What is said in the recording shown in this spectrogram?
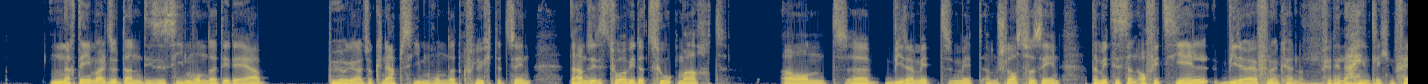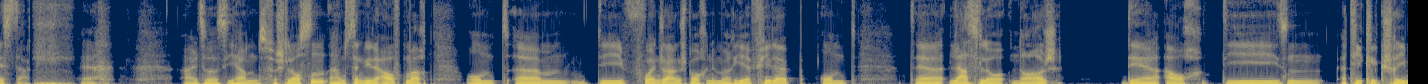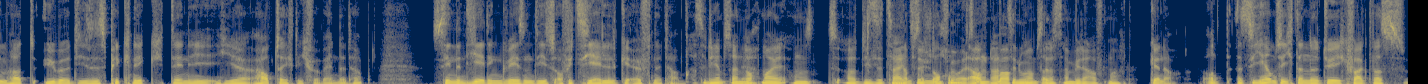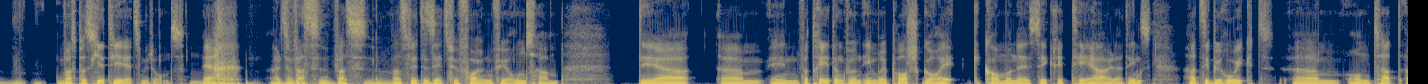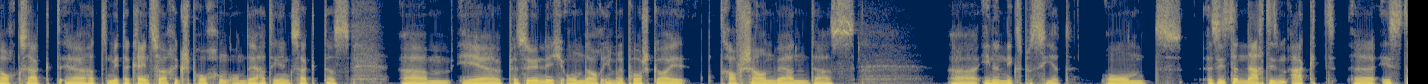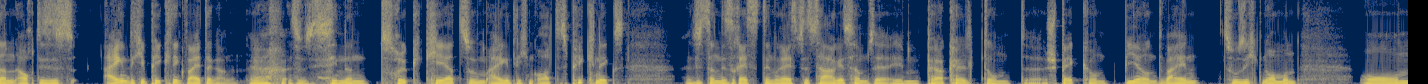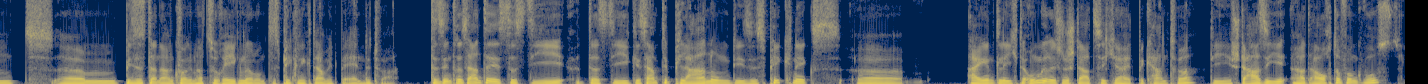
Nachdem also dann diese 700 DDR-Bürger, also knapp 700 geflüchtet sind, haben sie das Tor wieder zugemacht und äh, wieder mit, mit am Schloss versehen, damit sie es dann offiziell wieder öffnen können für den eigentlichen Festtag. Ja. Also sie haben es verschlossen, haben es dann wieder aufgemacht und ähm, die vorhin schon angesprochene Maria Philipp und der Laszlo Norge, der auch diesen Artikel geschrieben hat über dieses Picknick, den ich hier hauptsächlich verwendet habe, sind dann diejenigen gewesen, die es offiziell geöffnet haben. Also die haben es dann ja. nochmal um diese Zeit zwischen noch 15 und 18 Uhr haben sie das dann wieder aufgemacht. Genau. Und sie haben sich dann natürlich gefragt, was, was passiert hier jetzt mit uns? Mhm. Ja, also was, was, was wird es jetzt für Folgen für uns haben? Der ähm, in Vertretung von Imre Poschgoy gekommene Sekretär allerdings hat sie beruhigt ähm, und hat auch gesagt, er hat mit der Grenzwache gesprochen und er hat ihnen gesagt, dass ähm, er persönlich und auch Imre Poschgoy darauf schauen werden, dass äh, ihnen nichts passiert. Und es ist dann nach diesem Akt, äh, ist dann auch dieses eigentliche Picknick weitergegangen. Ja? Also sie sind dann zurückgekehrt zum eigentlichen Ort des Picknicks. Es ist dann das Rest, den Rest des Tages haben sie eben Pörkelt und äh, Speck und Bier und Wein zu sich genommen und ähm, bis es dann angefangen hat zu regnen und das Picknick damit beendet war. Das Interessante ist, dass die, dass die gesamte Planung dieses Picknicks äh, eigentlich der ungarischen Staatssicherheit bekannt war. Die Stasi hat auch davon gewusst,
